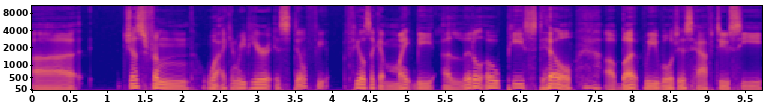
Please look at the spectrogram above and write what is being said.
uh, just from what I can read here, it still fe feels like it might be a little OP still, uh, but we will just have to see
